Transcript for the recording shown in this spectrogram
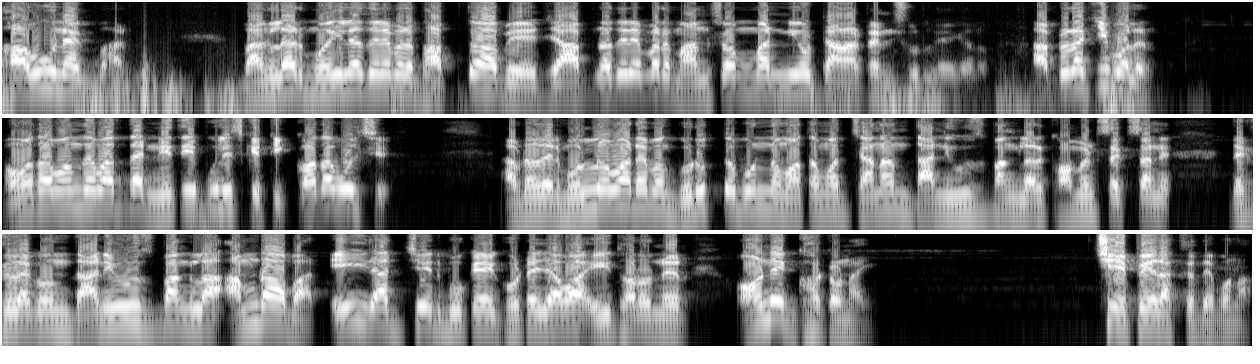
ভাবুন একবার। বাংলার মহিলাদের এবার ভাবতে হবে যে আপনাদের এবার মান সম্মান নিয়েও টানাটানি শুরু হয়ে গেল। আপনারা কি বলেন? মমতা বন্দ্যোপাধ্যায় নীতি পুলিশকে ঠিক কথা বলছে? আপনাদের মূল্যবান এবং গুরুত্বপূর্ণ মতামত জানান দা নিউজ বাংলার কমেন্ট সেকশনে দেখতে থাকুন দা নিউজ বাংলা, আমরা আবার এই রাজ্যের বুকে ঘটে যাওয়া এই ধরনের অনেক ঘটনায় চেপে রাখতে দেব না।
